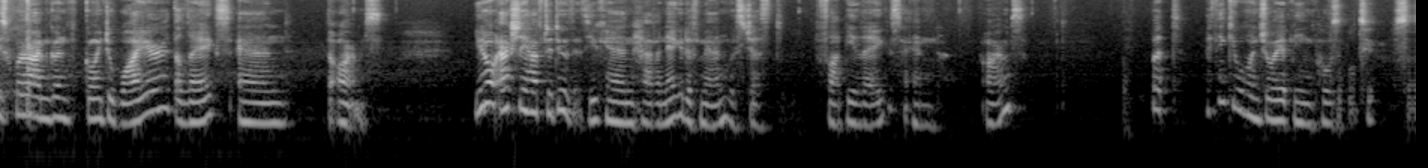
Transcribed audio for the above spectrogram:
is where I'm going, to wire the legs and the arms. You don't actually have to do this. You can have a negative man with just floppy legs and arms. But I think you will enjoy it being posable too. So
